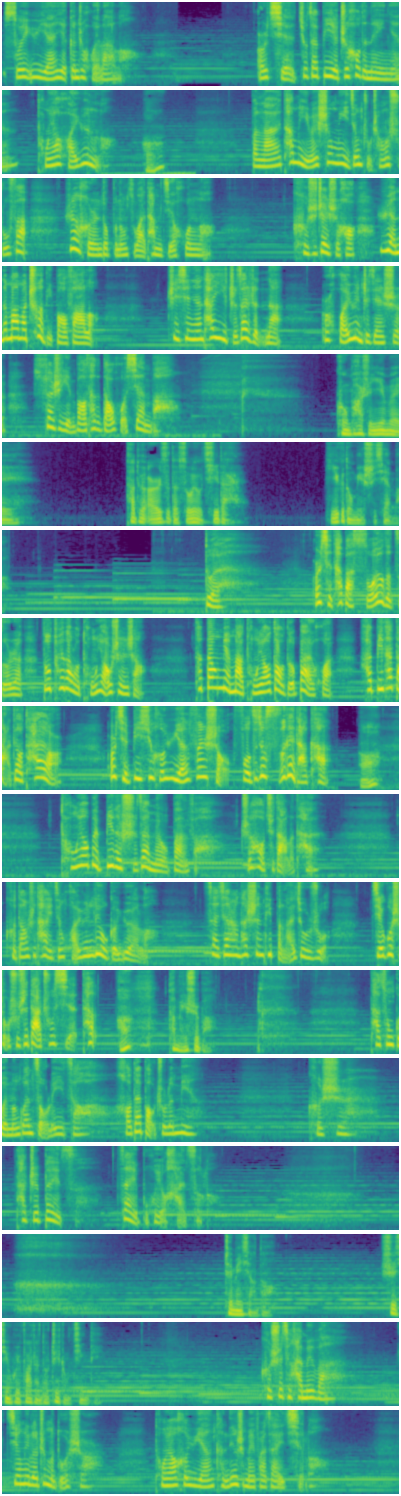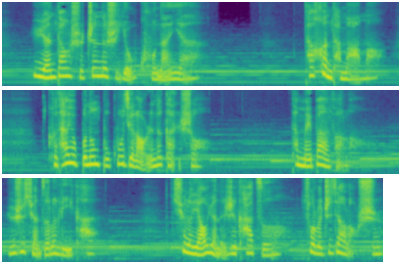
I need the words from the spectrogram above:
所以玉言也跟着回来了。而且就在毕业之后的那一年，童瑶怀孕了。啊！本来他们以为生米已经煮成了熟饭。任何人都不能阻碍他们结婚了。可是这时候，玉言的妈妈彻底爆发了。这些年，她一直在忍耐，而怀孕这件事算是引爆她的导火线吧。恐怕是因为他对儿子的所有期待，一个都没实现吧。对，而且他把所有的责任都推到了童瑶身上。他当面骂童瑶道德败坏，还逼她打掉胎儿。而且必须和预言分手，否则就死给他看。啊！童瑶被逼得实在没有办法，只好去打了胎。可当时她已经怀孕六个月了，再加上她身体本来就弱，结果手术是大出血。他啊，他没事吧？他从鬼门关走了一遭，好歹保住了命。可是，他这辈子再也不会有孩子了。真没想到，事情会发展到这种境地。可事情还没完，经历了这么多事儿，童瑶和玉言肯定是没法在一起了。玉言当时真的是有苦难言，他恨他妈妈，可他又不能不顾及老人的感受，他没办法了，于是选择了离开，去了遥远的日喀则，做了支教老师。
